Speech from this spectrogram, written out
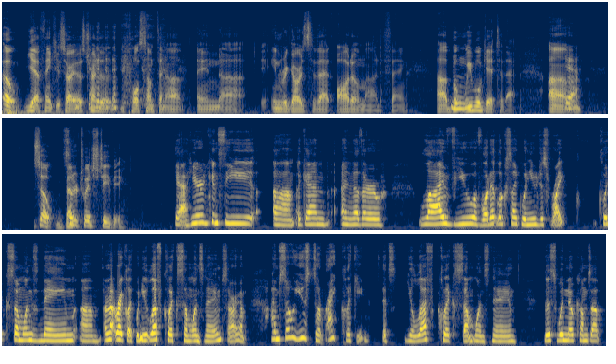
oh yeah thank you sorry i was trying to pull something up in uh in regards to that auto mod thing uh, but mm. we will get to that. Um, yeah. So, better so, Twitch TV. Yeah, here you can see um, again another live view of what it looks like when you just right click someone's name. Um, or not right click when you left click someone's name. Sorry, I'm I'm so used to right clicking. It's you left click someone's name. This window comes up.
